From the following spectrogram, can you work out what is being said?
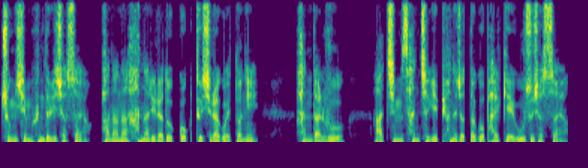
중심 흔들리셨어요. 바나나 한 알이라도 꼭 드시라고 했더니 한 달 후 아침 산책이 편해졌다고 밝게 웃으셨어요.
